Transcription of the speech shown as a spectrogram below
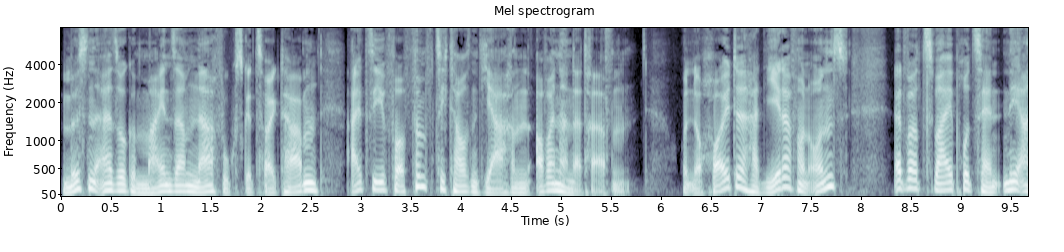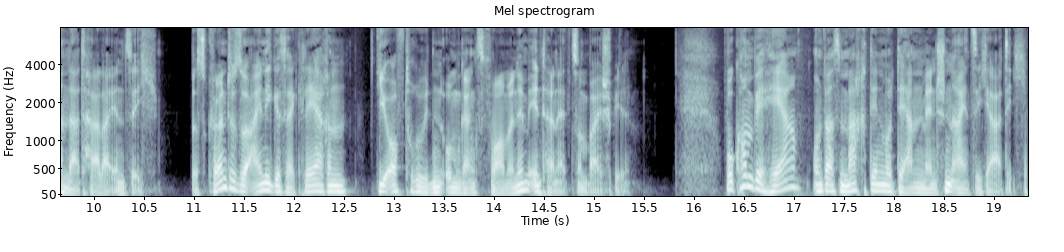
müssen also gemeinsam Nachwuchs gezeugt haben, als sie vor 50.000 Jahren aufeinander trafen. Und noch heute hat jeder von uns etwa zwei Prozent Neandertaler in sich. Das könnte so einiges erklären, die oft rüden Umgangsformen im Internet zum Beispiel. Wo kommen wir her und was macht den modernen Menschen einzigartig?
